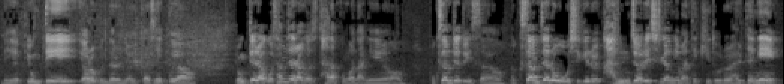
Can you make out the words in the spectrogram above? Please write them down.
네, 용띠 여러분들은 여기까지 했고요. 용띠라고 삼재라고 해서 다 나쁜 건 아니에요. 복삼재도 있어요. 복삼재로 오시기를 간절히 신령님한테 기도를 할 테니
